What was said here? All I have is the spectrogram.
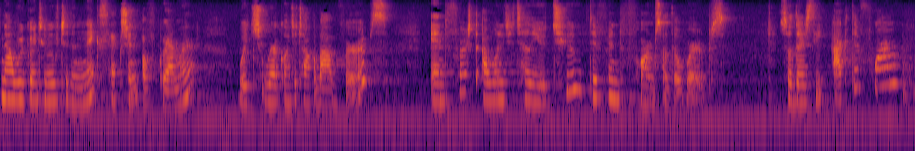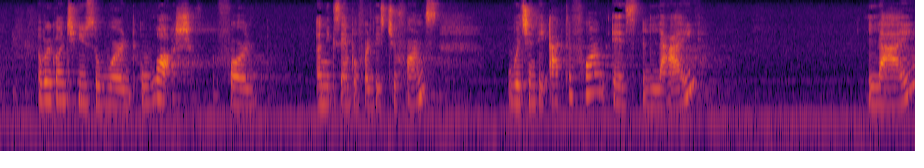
Now we're going to move to the next section of grammar, which we're going to talk about verbs. And first, I wanted to tell you two different forms of the verbs. So there's the active form, and we're going to use the word wash for an example for these two forms, which in the active form is lie lie,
